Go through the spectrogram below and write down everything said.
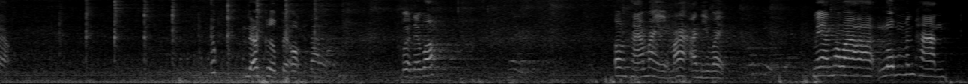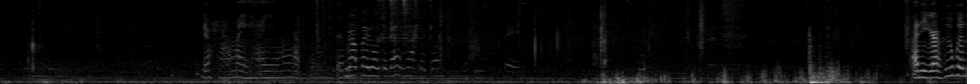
แล้วอึ๊บเดี๋ยวเกือบไปออกด้านหลังเปิดได้ปะต้องหาใหม่มาอันนี้ไว้ ไม่งั้นเพราะว่าลมมันผ่าน เดี๋ยวหาใหม่ให้มากเต็มงับไปโรยจะได้งับไปก่อนอันนี้ก็คือเพิ่น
